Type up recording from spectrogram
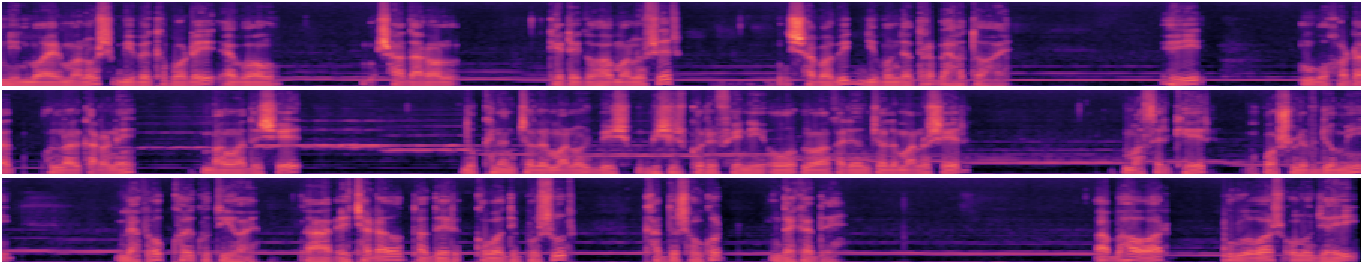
নিম্নয়ের মানুষ বিবেকে পড়ে এবং সাধারণ খেটে খাওয়া মানুষের স্বাভাবিক জীবনযাত্রা ব্যাহত হয়। এই হঠাৎ বন্যার কারণে বাংলাদেশে দক্ষিণাঞ্চলের মানুষ বিশেষ করে ফেনী ও নোয়াখালী অঞ্চলের মানুষের মাছের ক্ষের ফসলের জমি ব্যাপক ক্ষয়ক্ষতি হয়। আর এছাড়াও তাদের গবাদি পশুর খাদ্য সংকট দেখা দেয়। আবহাওয়ার পূর্বাভাস অনুযায়ী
